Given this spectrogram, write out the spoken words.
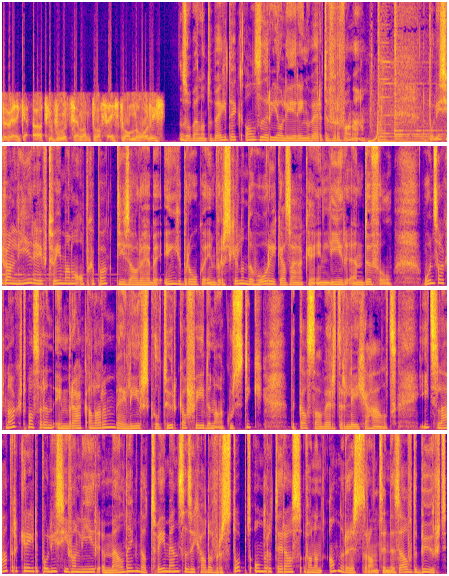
de werken uitgevoerd zijn, want het was echt wel nodig. Zowel het wegdek als de riolering werden vervangen. De politie van Lier heeft twee mannen opgepakt die zouden hebben ingebroken in verschillende horecazaken in Lier en Duffel. Woensdagnacht was er een inbraakalarm bij Liers cultuurcafé De Akoestiek. De kassa werd er leeggehaald. Iets later kreeg de politie van Lier een melding dat twee mensen zich hadden verstopt onder het terras van een ander restaurant in dezelfde buurt.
